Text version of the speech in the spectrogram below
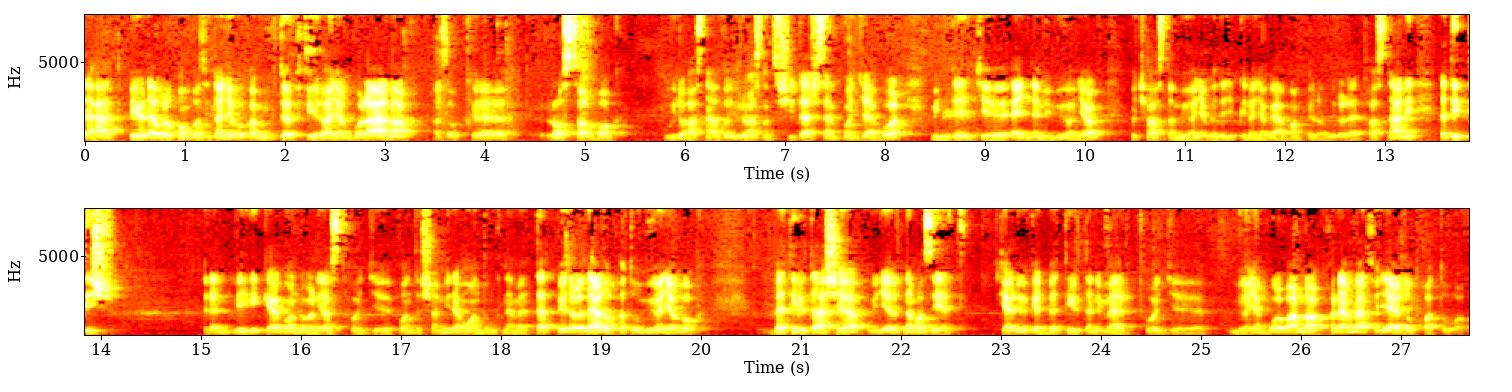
Tehát például a kompozit anyagok, amik többféle anyagból állnak, azok rosszabbak újrahasználat vagy újrahasznosítás szempontjából, mint egy egynemű műanyag, hogyha azt a műanyagot egyébként anyagában például újra lehet használni. Tehát itt is végig kell gondolni azt, hogy pontosan mire mondunk nemet. Tehát például az eldobható műanyagok betiltása, ugye ott nem azért kell őket betiltani, mert hogy műanyagból vannak, hanem mert hogy eldobhatóak.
